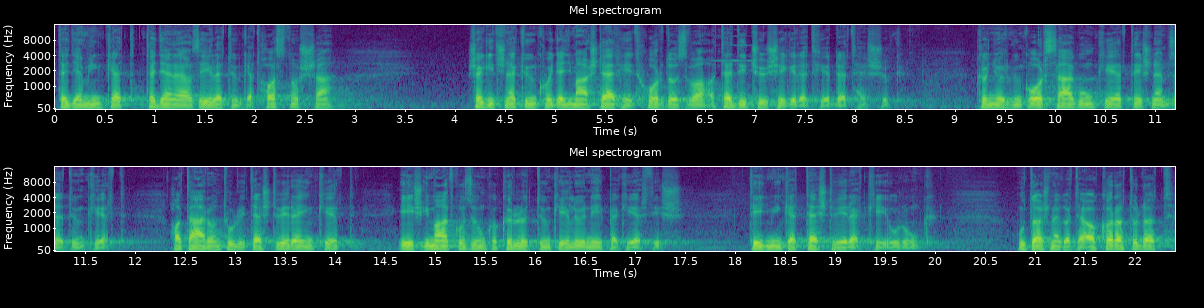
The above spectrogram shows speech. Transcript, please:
tegye minket, tegyen el az életünket hasznossá, segíts nekünk, hogy egymás terhét hordozva a Te dicsőségedet hirdethessük. Könyörgünk országunkért és nemzetünkért, határon túli testvéreinkért, és imádkozunk a körülöttünk élő népekért is. Tégy minket testvérekké, Urunk. Mutasd meg a Te akaratodat,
